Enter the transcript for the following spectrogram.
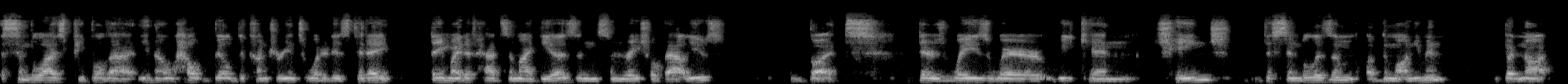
symbolize people that, you know, help build the country into what it is today. They might have had some ideas and some racial values, but there's ways where we can change the symbolism of the monument, but not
